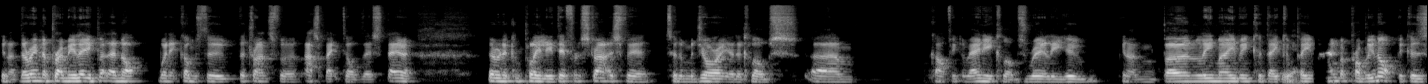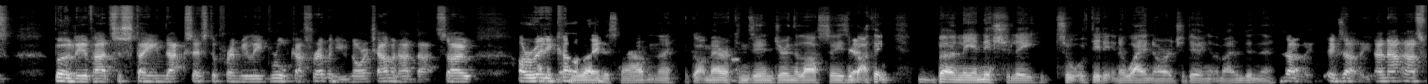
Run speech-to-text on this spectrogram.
you know they're in the Premier League, but they're not when it comes to the transfer aspect of this. They're they're in a completely different stratosphere to the majority of the clubs. Um, can't think of any clubs really who you know Burnley maybe could they compete yeah. with them, but probably not because Burnley have had sustained access to Premier League broadcast revenue. Norwich haven't had that, so I really can't. Think... now, haven't they? They've got Americans in during the last season, yeah. but I think Burnley initially sort of did it in a way Norwich are doing at the moment, didn't they? Exactly, exactly, and that, that's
